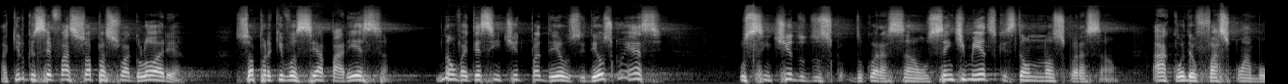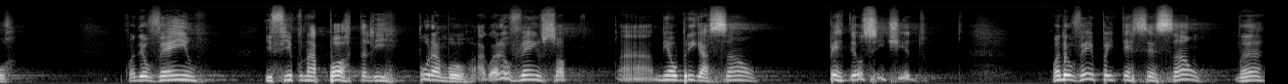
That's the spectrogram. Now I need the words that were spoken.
Aquilo que você faz só para a sua glória, só para que você apareça, não vai ter sentido para Deus. E Deus conhece o sentido do coração, os sentimentos que estão no nosso coração. Ah, quando eu faço com amor. Quando eu venho e fico na porta ali, por amor. Agora eu venho só, a minha obrigação perdeu o sentido. Quando eu venho para intercessão, né?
